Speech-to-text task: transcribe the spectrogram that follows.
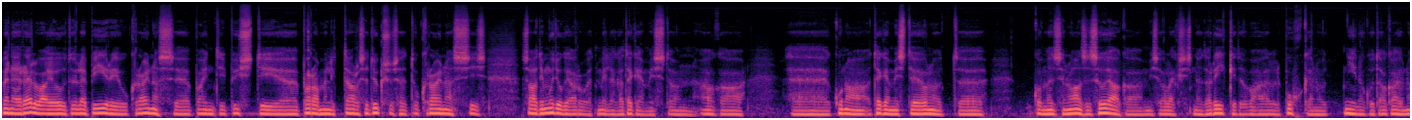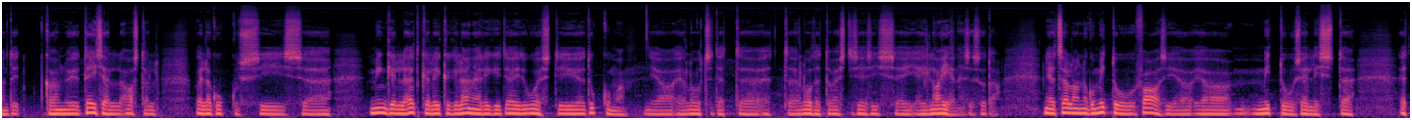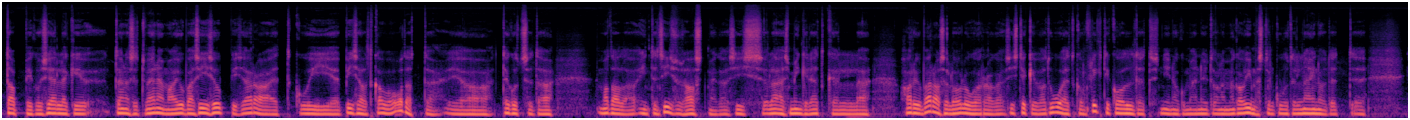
Vene relvajõud üle piiri Ukrainasse ja pandi püsti paramilitaarsed üksused Ukrainas, siis saadi muidugi aru, et millega tegemist on, aga kuna tegemist ei olnud äh, konventsionaalse sõjaga, mis oleks siis nii-öelda riikide vahel puhkenud, nii nagu ta kahekümne, kahekümne teisel aastal välja kukkus, siis äh, mingil hetkel ikkagi lääneriigid jäid uuesti tukkuma ja, ja lootsid, et, et loodetavasti see siis ei, ei laiene, see sõda. nii et seal on nagu mitu faasi ja, ja mitu sellist äh, etappi, kus jällegi tõenäoliselt Venemaa juba siis õppis ära, et kui piisavalt kaua oodata ja tegutseda madala intensiivsusastmega, siis lääs mingil hetkel harjub ära selle olukorraga, siis tekivad uued konfliktikolded, nii nagu me nüüd oleme ka viimastel kuudel näinud, et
